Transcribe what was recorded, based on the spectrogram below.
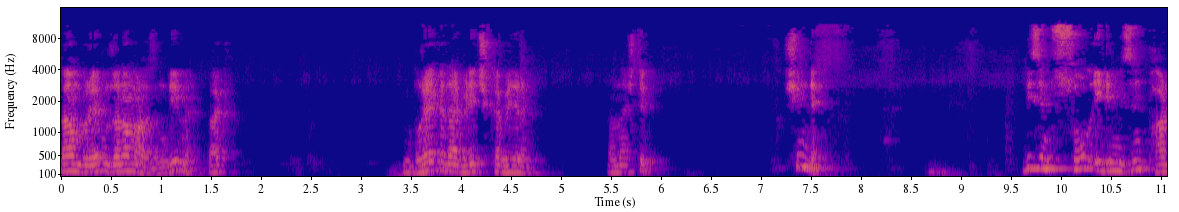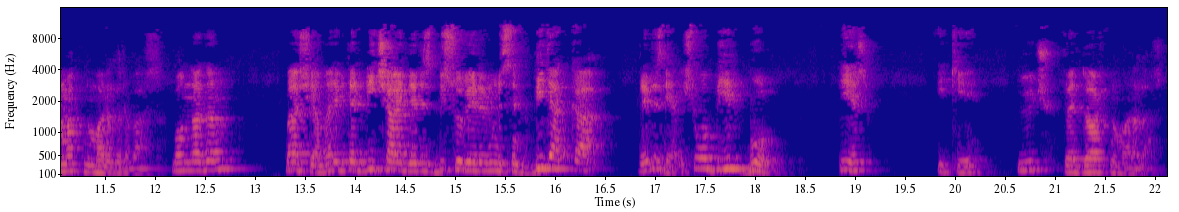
ben buraya uzanamazdım değil mi? Bak. Buraya kadar bile çıkabilirim. Anlaştık. Şimdi bizim sol elimizin parmak numaraları var. Onlardan başlayalım. Hani bir de bir çay deriz, bir su verir misin? Bir dakika deriz ya. İşte o bir bu. Bir, iki, üç ve dört numaralar.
